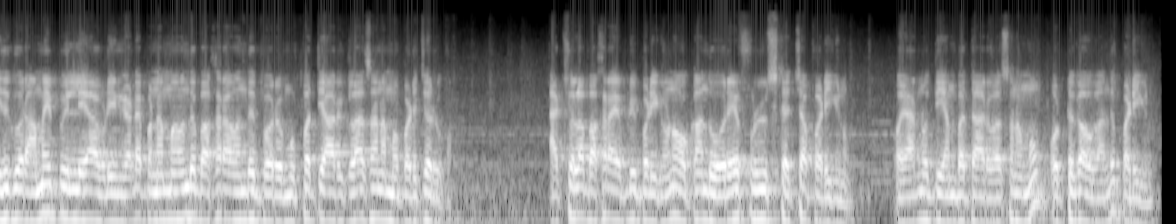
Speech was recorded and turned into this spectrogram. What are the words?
இதுக்கு ஒரு அமைப்பு இல்லையா அப்படின்னு கேட்டால் இப்போ நம்ம வந்து பஹ்ரா வந்து இப்போ ஒரு முப்பத்தி ஆறு கிளாஸாக நம்ம படிச்சிருக்கோம். ஆக்சுவலாக பஹ்ரா எப்படி படிக்கணும் உட்காந்து ஒரே ஃபுல் ஸ்டெச்சாக படிக்கணும். ஒரு இரநூத்தி எண்பத்தாறு வசனமும் ஒட்டுக்கா உட்காந்து படிக்கணும்.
